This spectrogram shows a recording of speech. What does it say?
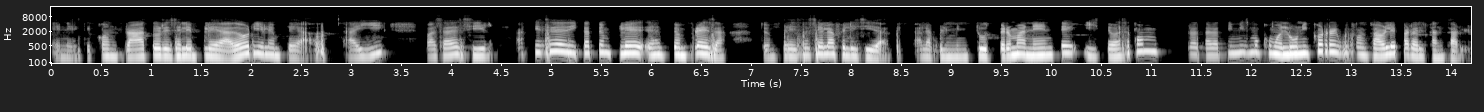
En este contrato eres el empleador y el empleado. Ahí vas a decir a qué se dedica tu, eh, empresa. Tu empresa hacia la felicidad, a la plenitud permanente y te vas a contratar a ti mismo como el único responsable para alcanzarlo.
